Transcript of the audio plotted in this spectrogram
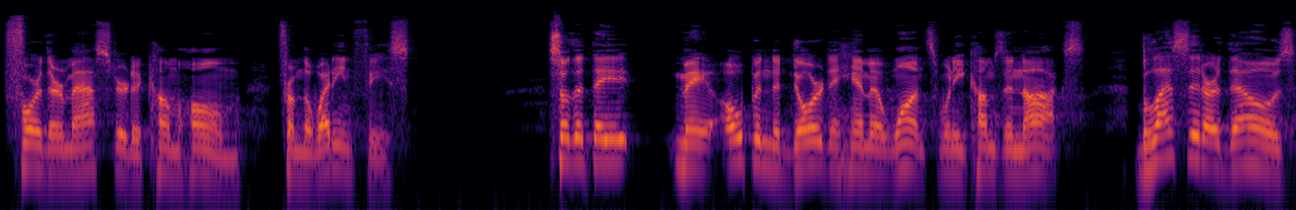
for their master to come home from the wedding feast so that they may open the door to him at once when he comes and knocks. Blessed are those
